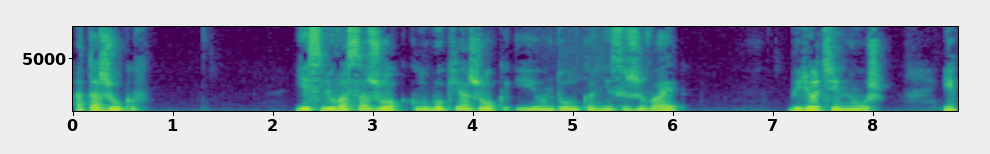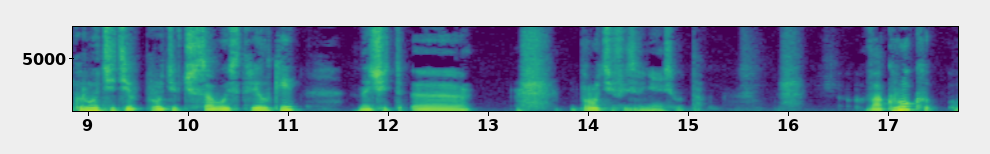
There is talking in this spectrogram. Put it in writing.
От ожогов. Если у вас ожог, глубокий ожог, и он долго не заживает, берете нож и крутите против часовой стрелки, значит, э, против, извиняюсь, вот так, вокруг э,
